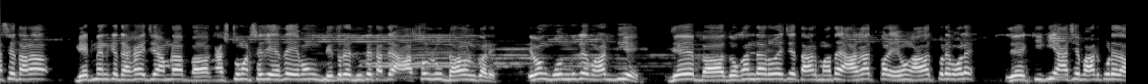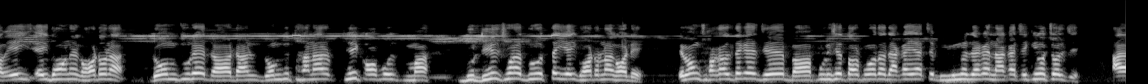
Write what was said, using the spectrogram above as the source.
আসে তারা গেটম্যানকে দেখায় যে আমরা কাস্টমার সেজে এসে এবং ভেতরে ঢুকে তাদের আসল রূপ ধারণ করে এবং বন্ধুকে বার দিয়ে যে দোকানদার রয়েছে তার মাথায় আঘাত করে এবং আঘাত করে বলে যে, কি কি আছে বার করে দাও। এই এই ধরনের ঘটনা ডোমজুড়ে ডোমজুর থানার ঠিক অপো ঢিল ছোঁড়া দূরত্বেই এই ঘটনা ঘটে। এবং সকাল থেকে যে পুলিশের তৎপরতা দেখা যাচ্ছে, বিভিন্ন জায়গায় নাকা চেকিংও চলছে। আর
